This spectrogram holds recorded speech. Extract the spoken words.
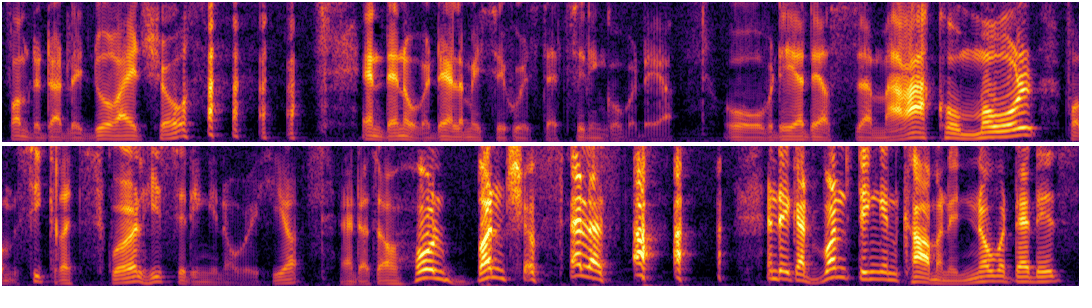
from the Dudley Do-Right Show. and then over there, let me see who is that sitting over there. Over there, there's uh, Mole from Secret Squirrel. He's sitting in over here. And there's a whole bunch of fellas. and they got one thing in common, and you know what that is?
